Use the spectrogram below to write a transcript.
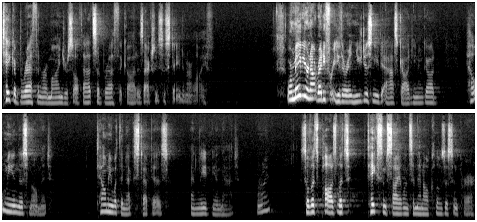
Take a breath and remind yourself that's a breath that God has actually sustained in our life. Or maybe you're not ready for either and you just need to ask God, you know, God, help me in this moment. Tell me what the next step is and lead me in that. All right? So let's pause. Let's take some silence and then I'll close us in prayer.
